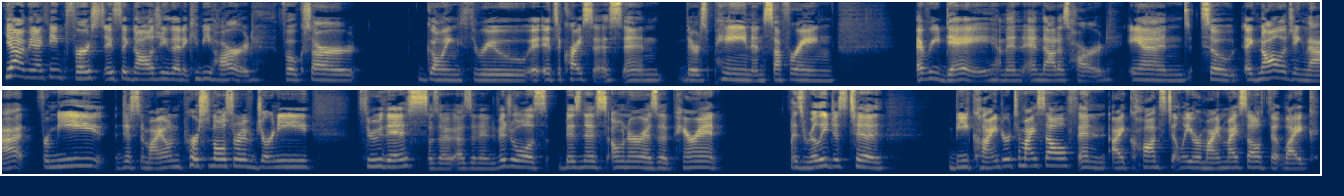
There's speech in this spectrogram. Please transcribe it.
Yeah, I mean, I think first it's acknowledging that it can be hard. Folks are going through it's a crisis and there's pain and suffering every day and and that is hard and so acknowledging that for me just in my own personal sort of journey through this as, a, as an individual, as business owner, as a parent, is really just to be kinder to myself. And I constantly remind myself that, like,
